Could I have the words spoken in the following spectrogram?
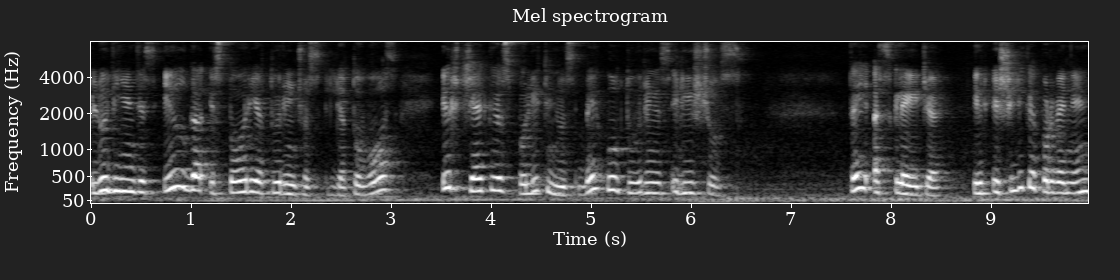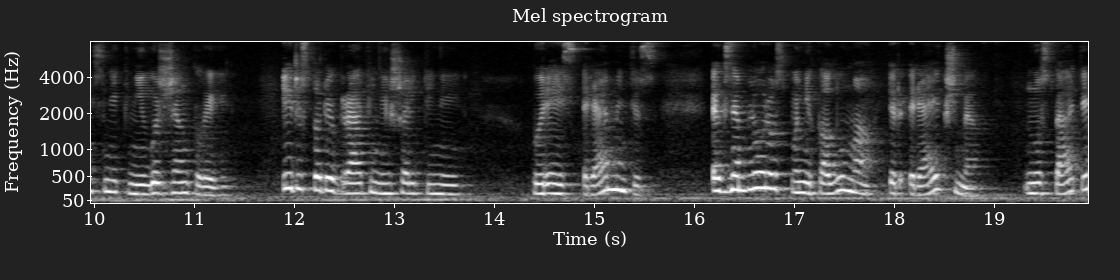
liudijantis ilgą istoriją turinčius Lietuvos ir Čekijos politinius bei kultūrinius ryšius. Tai atskleidžia ir išlikę provenenciniai knygos ženklai, ir istoriografiniai šaltiniai, kuriais remintis egzemplioriaus unikalumą ir reikšmę nustatė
